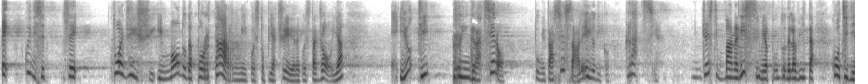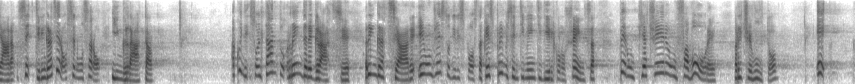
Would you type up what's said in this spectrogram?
E quindi se, se tu agisci in modo da portarmi questo piacere, questa gioia, io ti ringrazierò. Tu mi passi il sale e io dico grazie gesti banalissimi appunto della vita quotidiana. Se ti ringrazierò se non sarò ingrata. Ah, quindi soltanto rendere grazie, ringraziare è un gesto di risposta che esprime sentimenti di riconoscenza per un piacere, un favore ricevuto e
